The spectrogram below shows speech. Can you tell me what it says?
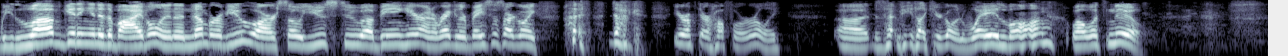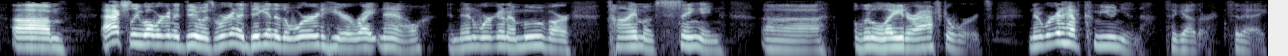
We love getting into the Bible, and a number of you who are so used to uh, being here on a regular basis are going, Doug, you're up there awful early. Uh, does that mean like you're going way long? Well, what's new? Um, actually, what we're going to do is we're going to dig into the Word here right now, and then we're going to move our time of singing uh, a little later afterwards. And then we're going to have communion together today.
